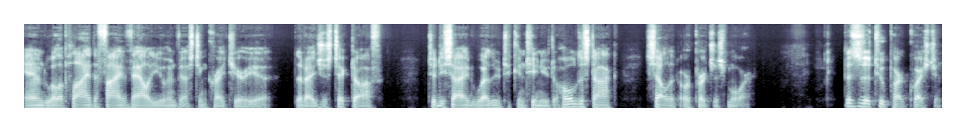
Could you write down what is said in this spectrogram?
and will apply the five value investing criteria that I just ticked off to decide whether to continue to hold the stock, sell it, or purchase more. This is a two part question.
